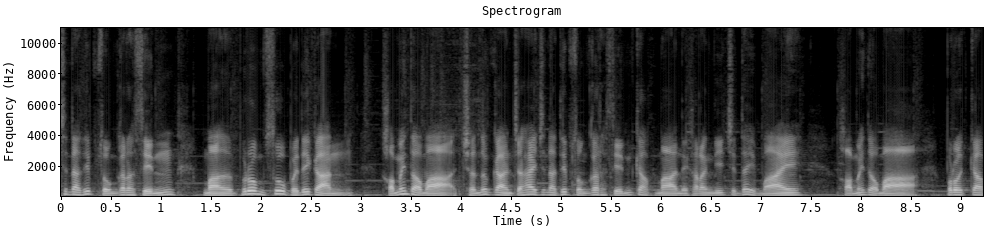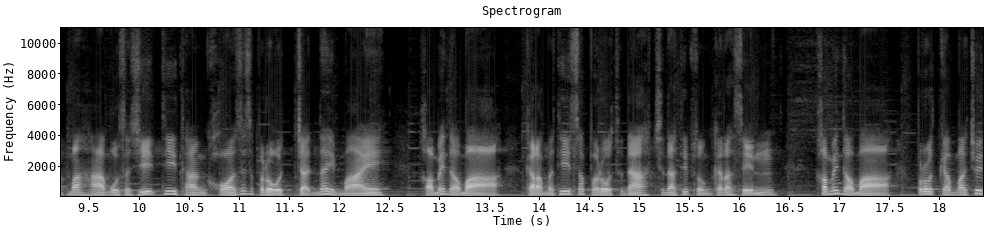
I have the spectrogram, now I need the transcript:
ชนาทิพย์สงกรสินมาร่วมสู้ไปด้วยกัน คอมเมนต์ต่อมาฉันต้องการจะให้ชนาทิพย์สงกรสินกลับมาในครั้งนี้จะได้ไหม คอมเมนต์ต่อมา โปรดกลับมาหามูซาชิที่ทางคอนเซสโปโรจะได้ไหม คอมเมนต์ต่อมากลับมาที่ซัปโปโรเถอะนะชนาทิพย์สงกรสินคอมเมนต์ต่อมา โปรดกลับมาช่วย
